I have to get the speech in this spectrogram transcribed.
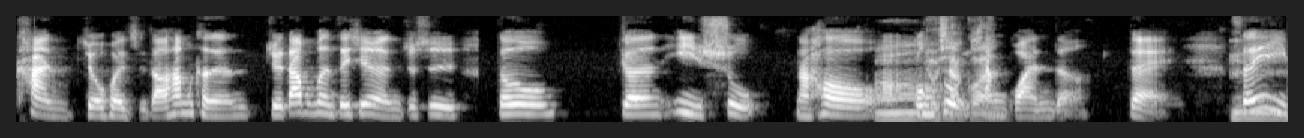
看就会知道。他们可能绝大部分这些人就是都跟艺术然后工作相关的，哦、对。所以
